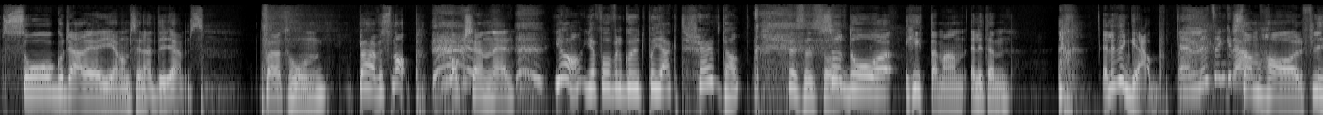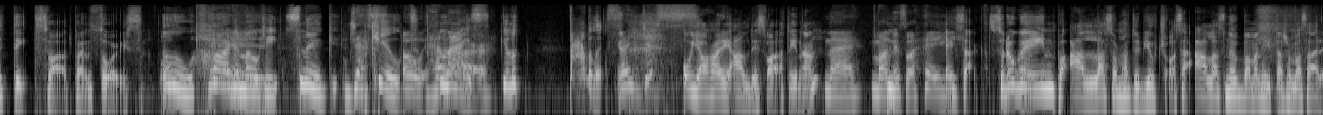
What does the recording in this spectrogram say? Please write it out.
så går Jara igenom sina DMs. För att hon behöver snopp och känner ja, jag får väl gå ut på jakt själv då. Precis så. Så då hittar man en liten, en liten grabb. En liten grabb. Som har flitigt svarat på en stories. Oh, heart emoji. snygg, Yes. cute, Oh, hello. nice. you look fabulous. Ja, yes. Och jag har aldrig svarat innan. Nej, man är så hej. Exakt, så då går jag in på alla som har typ gjort så. så här, alla snubbar man hittar som bara så här,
